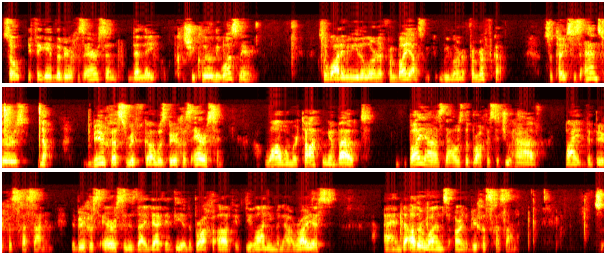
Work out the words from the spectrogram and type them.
So if they gave the Birchas Eirusin, then they she clearly was married. So why do we need to learn it from Boaz? We, we learn it from Rivka. So Taisus answers, no. Birchas Rivka was Birchas Eirusin. While when we're talking about Boaz, that was the brachas that you have by the Birchas Chasanim. The Birchas Eirusin is the idea, of the bracha of Hivdilani Arayas, and the other ones are the Birchas Chasanim. So,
